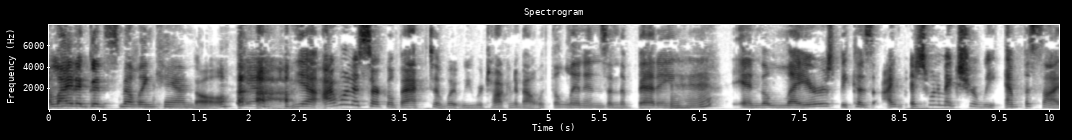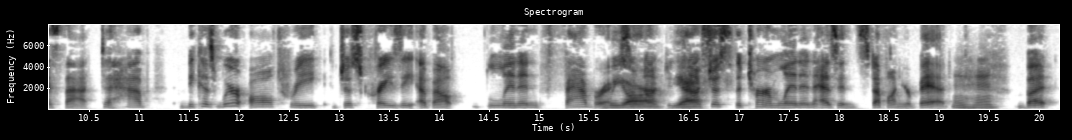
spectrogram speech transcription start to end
a, light a good smelling candle. yeah. yeah, I want to circle back to what we were talking about with the linens and the bedding Mhm. and the layers because I, I just want to make sure we emphasize that to have because we're all three just crazy about linen fabric. We So are, not, yes. not just the term linen as in stuff on your bed, Mm-hmm. but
